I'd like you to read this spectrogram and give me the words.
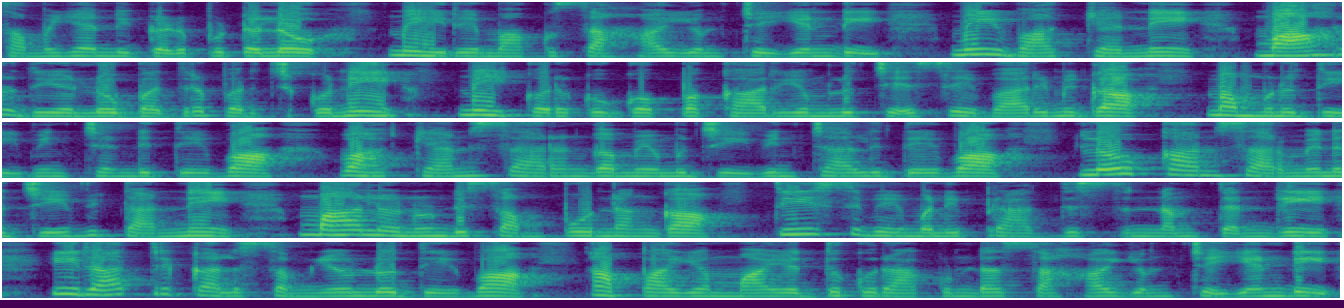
సమయాన్ని గడుపుటలో మీరే మాకు సహాయం చెయ్యండి మీ వాక్యాన్ని మా హృదయంలో భద్రపరుచుకొని మీ కొరకు గొప్ప కార్యములు చేసే వారిమిగా మమ్మను దీవించండి దేవా. వాక్యానుసారంగా మేము జీవించాలి దేవా. లోకానుసారమైన జీవితాన్ని మాలో నుండి సంపూర్ణంగా తీసివేయమని ప్రార్థిస్తున్నాం తండ్రి. ఈ రాత్రికాల సమయంలో దేవా అపాయం మా యొద్దకు రాకుండా సహాయం చేయండి.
